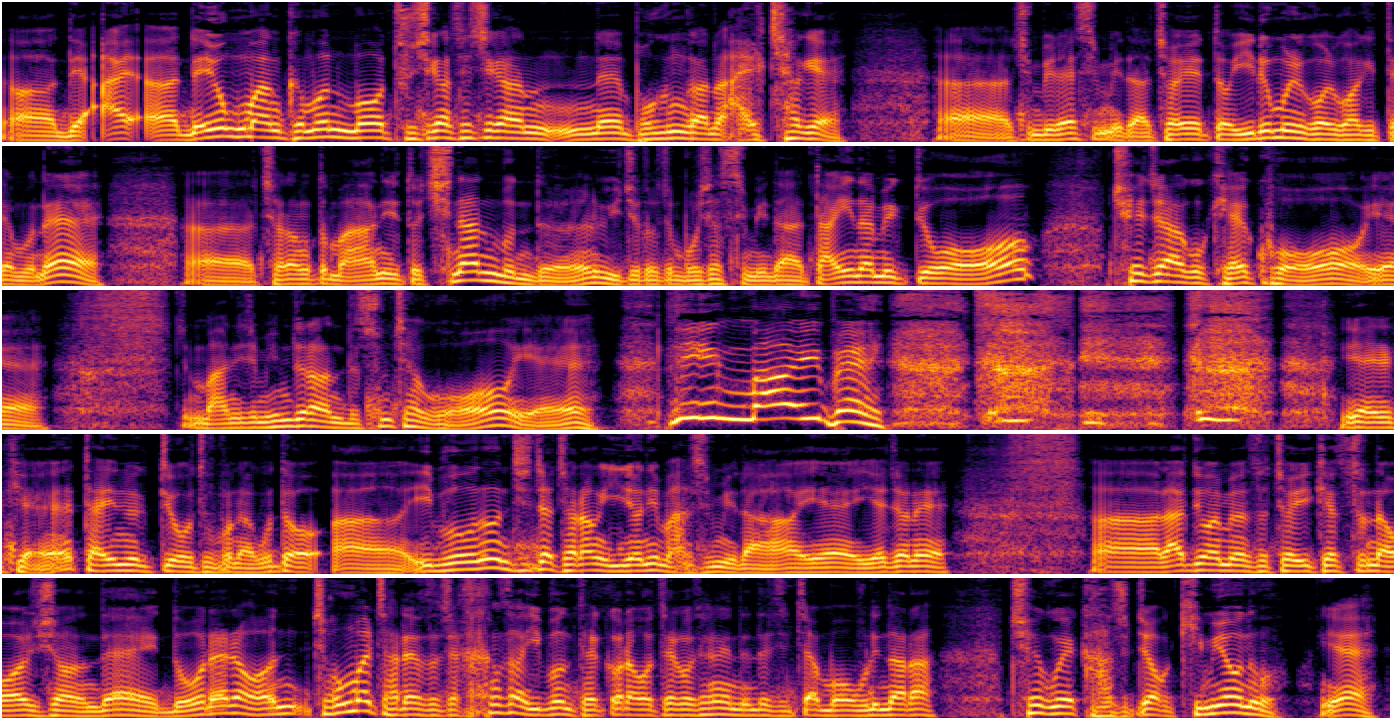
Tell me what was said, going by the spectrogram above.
어, 내, 아, 아, 내용만큼은 뭐두 시간 세 시간의 버금가는 알차게 아, 준비를 했습니다. 저의 또 이름을 걸고 하기 때문에 아, 저랑 또 많이 또 친한 분들 위주로 좀 모셨습니다. 다이나믹 듀오 최자하고 개코 예. 좀 많이 좀 힘들었는데 숨차고 예. Ring My Bell 예, 이렇게 다이나믹 듀오 두 분하고 또, 아, 이분은 진짜 저랑 인연이 많습니다. 예, 예전에, 아, 라디오 하면서 저희 게스트 나와주셨는데, 노래를 언- 정말 잘해서 제가 항상 이분 될 거라고 제가 생각했는데, 진짜 뭐 우리나라 최고의 가수죠. 김연우. 예,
